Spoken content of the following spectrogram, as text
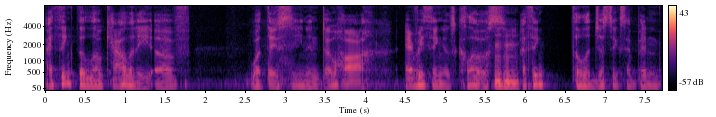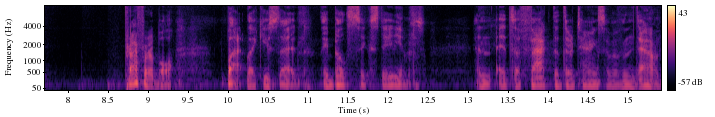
I think the locality of what they've seen in Doha, everything is close. Mm-hmm. I think the logistics have been preferable. But like you said, they built six stadiums. And it's a fact that they're tearing some of them down.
